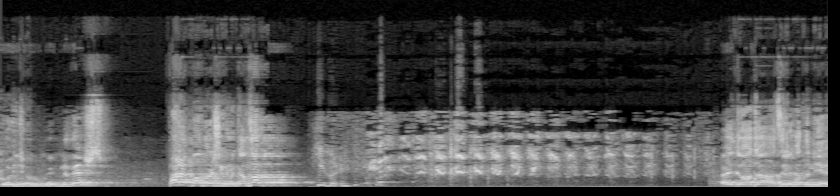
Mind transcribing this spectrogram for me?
কই যাও ব্যাগ নিতে আসছো? আরে বদমাইশ এখানে কাম ধর। এই তো যা হাজিরা খাতে নিয়ে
